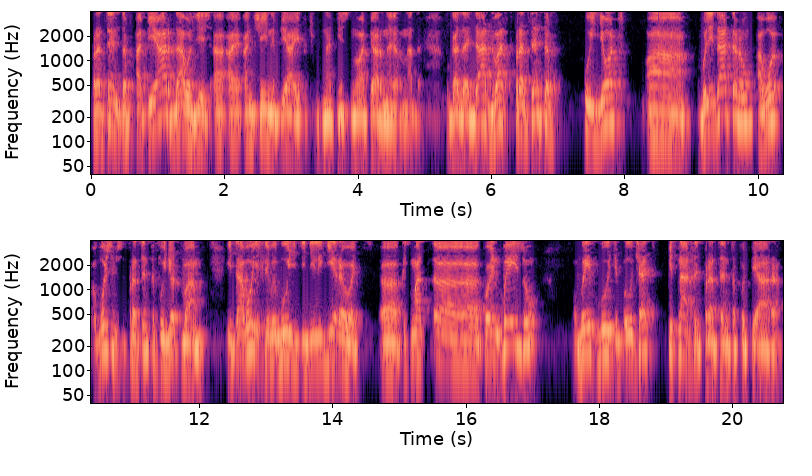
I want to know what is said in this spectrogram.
APR, да, вот здесь Unchain API почему-то написано, но APR, наверное, надо показать, да, 20% уйдет а, валидатору, а 80% уйдет вам. Итого, если вы будете делегировать а, космос, а, Coinbase, вы будете получать 15% APR.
